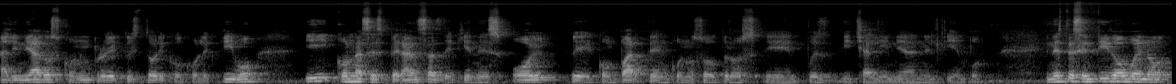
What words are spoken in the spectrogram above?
alineados con un proyecto histórico colectivo y con las esperanzas de quienes hoy comparten con nosotros pues dicha línea en el tiempo. En este sentido, bueno,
